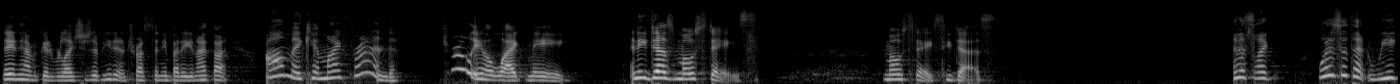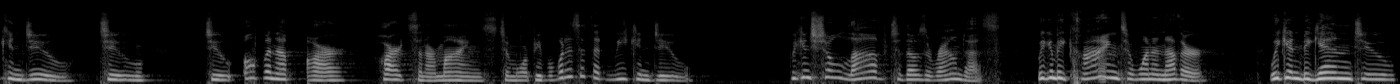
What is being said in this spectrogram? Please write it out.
They didn't have a good relationship. He didn't trust anybody. And I thought, I'll make him my friend. Surely he'll like me. And he does most days. Most days he does. And it's like, what is it that we can do to, to open up our hearts and our minds to more people? What is it that we can do? We can show love to those around us. We can be kind to one another. We can begin to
